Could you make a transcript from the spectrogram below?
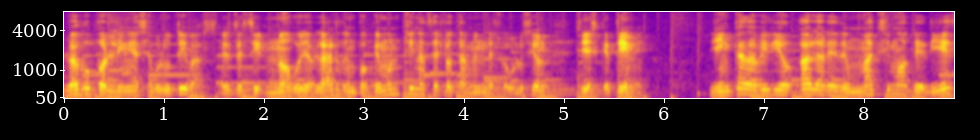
Lo hago por líneas evolutivas, es decir, no voy a hablar de un Pokémon sin hacerlo también de su evolución si es que tiene, y en cada vídeo hablaré de un máximo de 10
